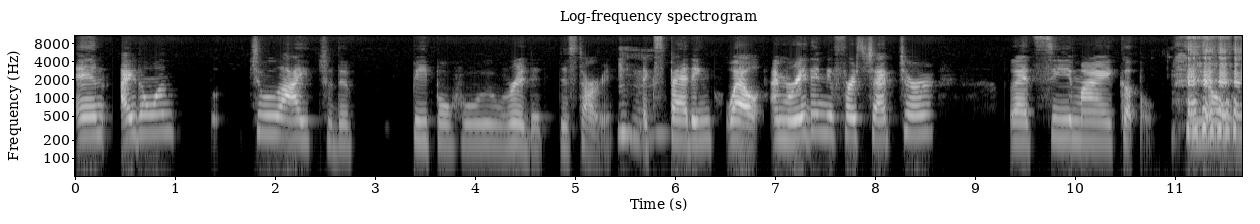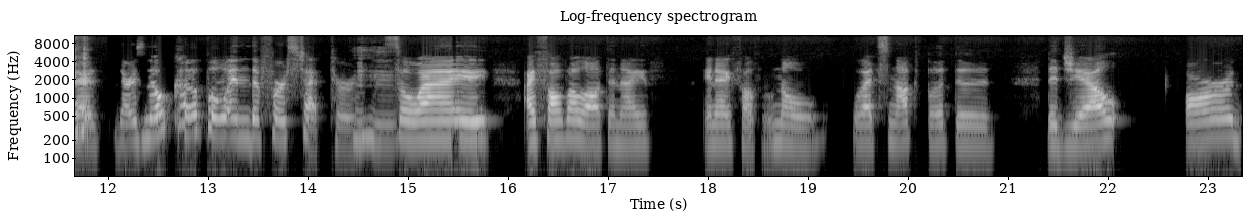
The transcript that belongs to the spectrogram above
and I don't want to lie to the people who read it the story Mhm. expecting well i'm reading the first chapter let's see my couple and no there, there's no couple in the first chapter Mhm. so i i thought a lot and i and i thought no let's not put the the gel or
